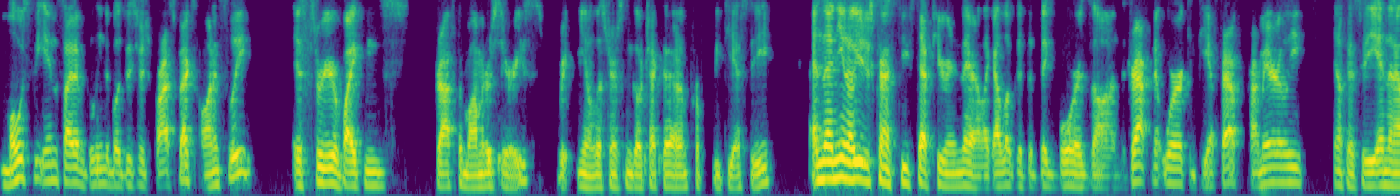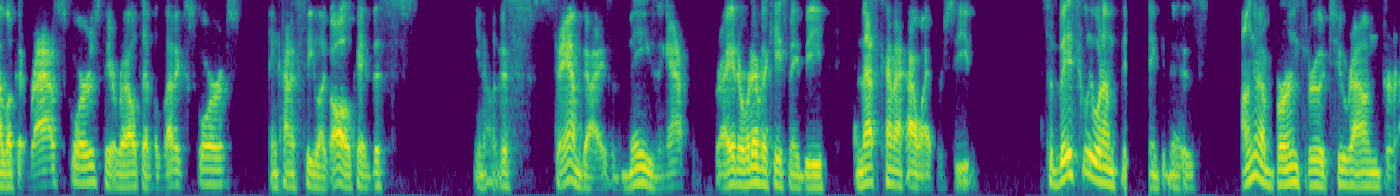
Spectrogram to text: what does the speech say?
most of the insight I've gleaned about these year's prospects, honestly, is through your Vikings draft thermometer series. You know, listeners can go check that out on PTSD. And then, you know, you just kind of see stuff here and there. Like I look at the big boards on the draft network and PFF primarily, you know, can see, and then I look at RAS scores, the relative athletic scores, and kind of see like, oh, okay, this, you know, this Sam guy is an amazing athlete, right? Or whatever the case may be. And that's kind of how I proceed. So basically what I'm thinking is I'm going to burn through a two round draft.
